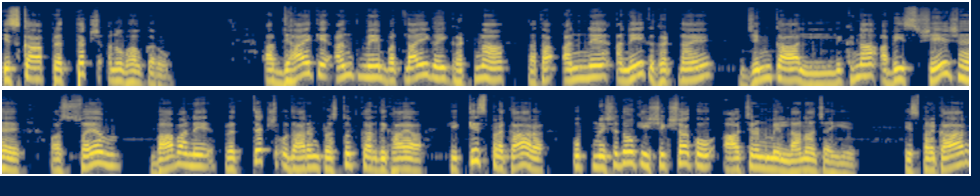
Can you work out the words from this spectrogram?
इसका प्रत्यक्ष अनुभव करो। अध्याय के अंत में बतलाई गई घटना तथा अन्य अनेक घटनाएँ जिनका लिखना अभी शेष है और स्वयं बाबा ने प्रत्यक्ष उदाहरण प्रस्तुत कर दिखाया कि किस प्रकार उपनिषदों की शिक्षा को आचरण में लाना चाहिए। इस प्रकार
